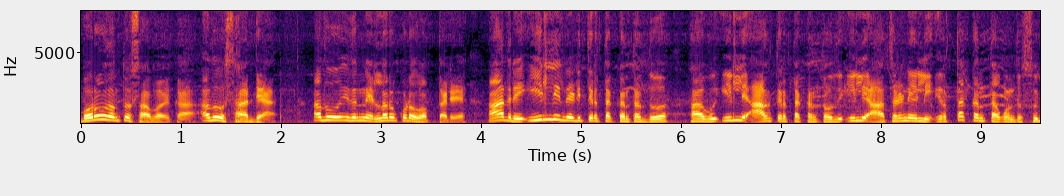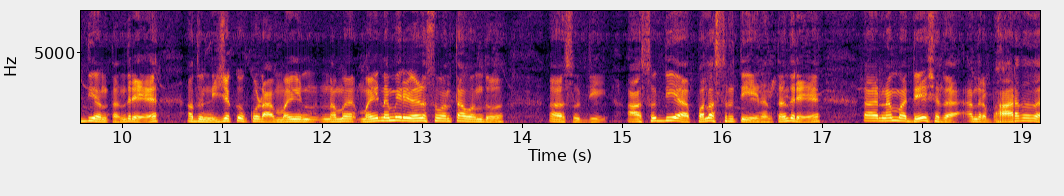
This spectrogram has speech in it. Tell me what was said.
ಬರುವುದಂತೂ ಸ್ವಾಭಾವಿಕ. ಅದು ಸಾಧ್ಯ. ಅದು ಇದನ್ನೆಲ್ಲರೂ ಕೂಡ ಒಪ್ತಾರೆ. ಆದರೆ ಇಲ್ಲಿ ನಡೀತಿರ್ತಕ್ಕಂಥದ್ದು ಹಾಗೂ ಇಲ್ಲಿ ಆಗ್ತಿರ್ತಕ್ಕಂಥದ್ದು, ಇಲ್ಲಿ ಆಚರಣೆಯಲ್ಲಿ ಇರ್ತಕ್ಕಂಥ ಒಂದು ಸುದ್ದಿ ಅಂತಂದರೆ, ಅದು ನಿಜಕ್ಕೂ ಕೂಡ ಮೈ ನಮ ಮೈ ನಮಿರಿ ಏಳಿಸುವಂಥ ಒಂದು ಸುದ್ದಿ. ಆ ಸುದ್ದಿಯ ಫಲಶ್ರುತಿ ಏನಂತಂದರೆ ನಮ್ಮ ದೇಶದ, ಅಂದರೆ ಭಾರತದ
